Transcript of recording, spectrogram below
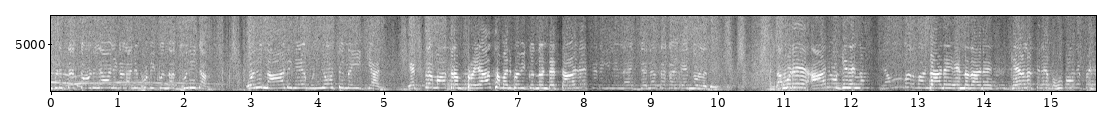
ഇവിടുത്തെ തൊഴിലാളികൾ അനുഭവിക്കുന്ന ദുരിതം. ഒരു നാടിനെ മുന്നോട്ട് നയിക്കാൻ എത്രമാത്രം പ്രയാസം അനുഭവിക്കുന്നുണ്ട് താഴേക്കിടയിലുള്ള ജനതകൾ എന്നുള്ളത്. നമ്മുടെ ആരോഗ്യരംഗം നമ്പർ വൺ ആണ് എന്നതാണ് കേരളത്തിലെ ബഹുമാനപ്പെട്ട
